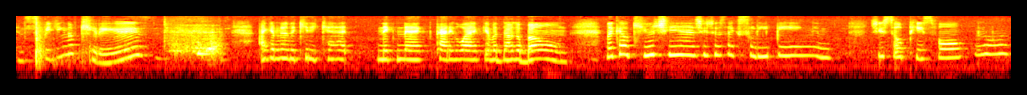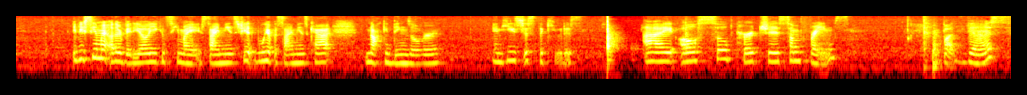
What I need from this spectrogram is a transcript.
And speaking of kitties, I got another kitty cat. Nick nack, patty whack, give a dog a bone. Look how cute she is. She's just like sleeping and she's so peaceful. Mm. If you see my other video, you can see my Siamese. She, we have a Siamese cat knocking things over. And he's just the cutest. I also purchased some frames. But this.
